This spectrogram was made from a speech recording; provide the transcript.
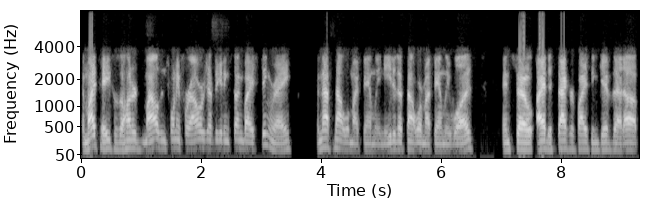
And my pace was 100 miles in 24 hours after getting stung by a stingray. And that's not what my family needed. That's not where my family was. And so I had to sacrifice and give that up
